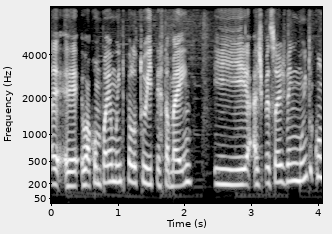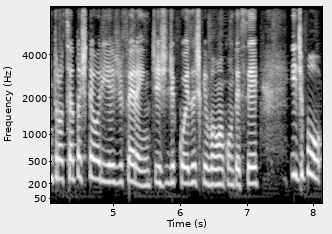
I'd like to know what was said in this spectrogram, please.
É, é, eu acompanho muito pelo Twitter também. E as pessoas vêm muito com trocentas teorias diferentes de coisas que vão acontecer. E, tipo,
